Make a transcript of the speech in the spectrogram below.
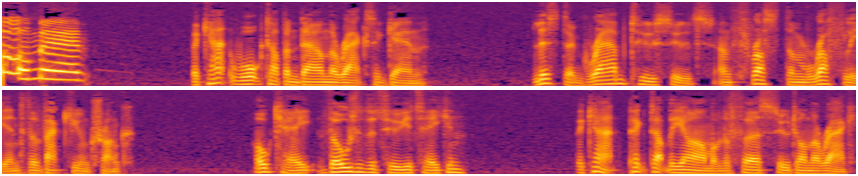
Oh, man. The cat walked up and down the racks again. Lister grabbed two suits and thrust them roughly into the vacuum trunk. Okay, those are the two you're taking. The cat picked up the arm of the first suit on the rack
